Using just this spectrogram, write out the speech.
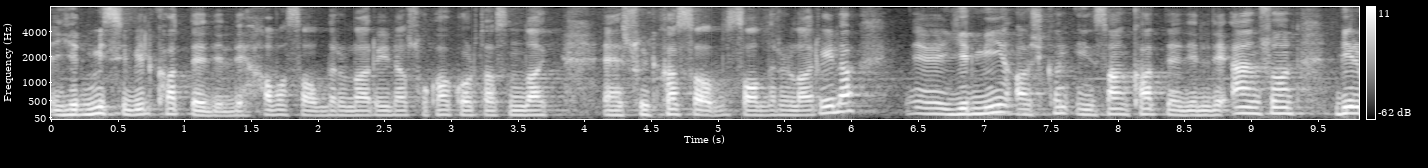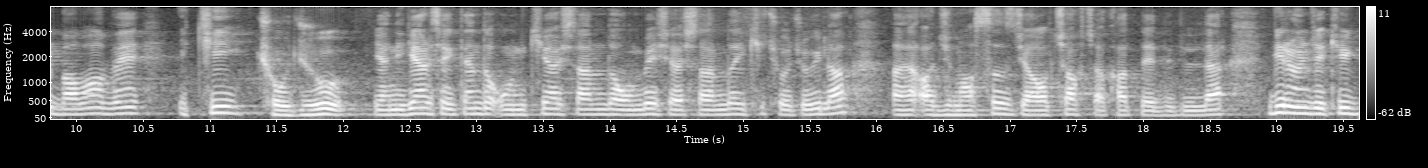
20 sivil katledildi. Hava saldırılarıyla, sokak ortasında e, suikast sald- saldırılarıyla e, 20'yi aşkın insan katledildi. En son bir baba ve iki çocuğu yani gerçekten de 12 yaşlarında 15 yaşlarında iki çocuğuyla e, acımasızca alçakça katledildiler. Bir önceki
